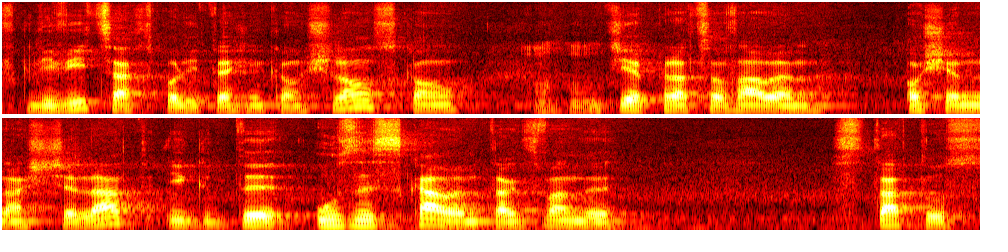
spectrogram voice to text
w Gliwicach, z Politechniką Śląską, gdzie pracowałem 18 lat i gdy uzyskałem tak zwany status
